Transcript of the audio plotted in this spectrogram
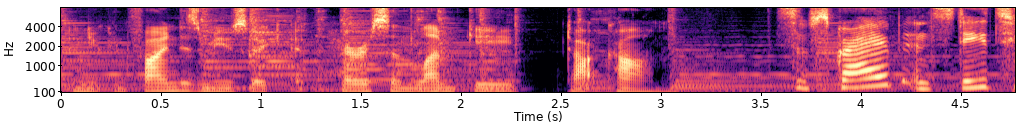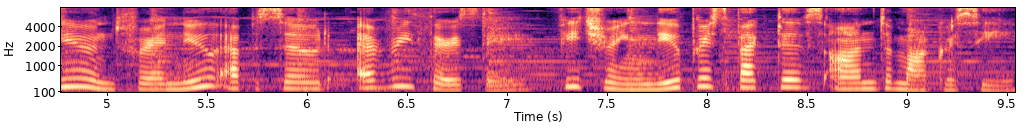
and you can find his music at harrisonlemke.com. Subscribe and stay tuned for a new episode every Thursday featuring new perspectives on democracy.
